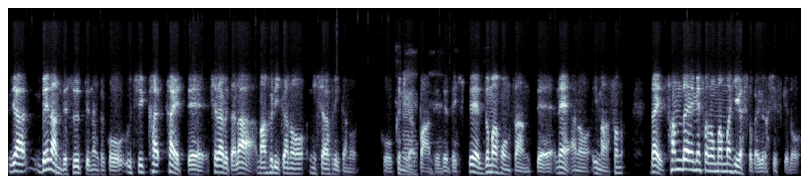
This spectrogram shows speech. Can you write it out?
じゃあ、ベなんですってなんかこう、うちか帰って調べたら、まあ、アフリカの、西アフリカのこう国がバーンって出てきて、ゾマホンさんってね、あの、今、その、第3代目そのまんま東とか言うらしいですけど、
